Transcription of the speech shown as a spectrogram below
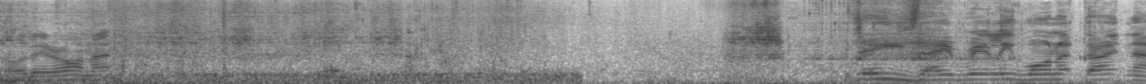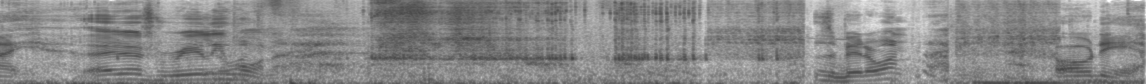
Oh, they're on it. Geez, they really want it, don't they? They just really want it. There's a better one. Oh dear.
